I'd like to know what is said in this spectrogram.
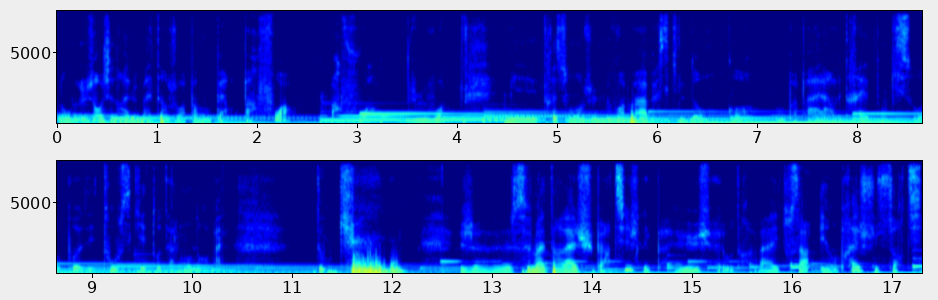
Donc en général le matin je vois pas mon père. Parfois, parfois je le vois, mais très souvent je ne le vois pas parce qu'il dort encore. Mon papa à la retraite, donc il se repose et tout, ce qui est totalement normal. Donc ce matin-là je suis partie, je l'ai pas vu, je suis allée au travail, tout ça, et après je suis sortie.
